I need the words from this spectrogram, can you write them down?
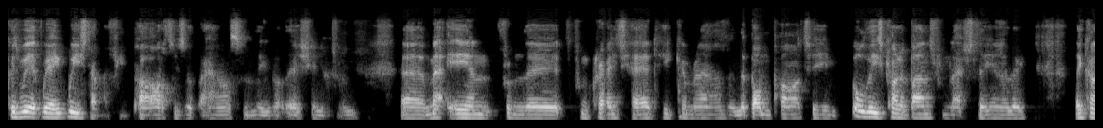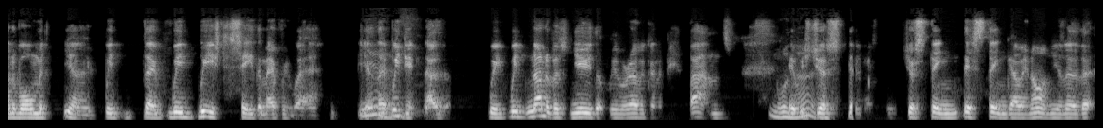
because we, we we used to have a few parties at the house and things like this. You know, from, uh, met Ian from the from Crazy Head, he came round, and the Bomb Party, all these kind of bands from Leicester. You know, they they kind of all you know we they we we used to see them everywhere. You know, yes. they, we didn't know. Them. We, we none of us knew that we were ever going to be in bands. Well, it no. was just just thing this thing going on. You know that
